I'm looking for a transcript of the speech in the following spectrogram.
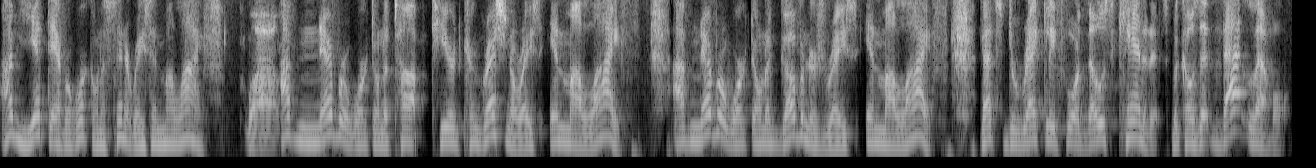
I've yet to ever work on a Senate race in my life. Wow. I've never worked on a top tiered congressional race in my life. I've never worked on a governor's race in my life. That's directly for those candidates because at that level,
